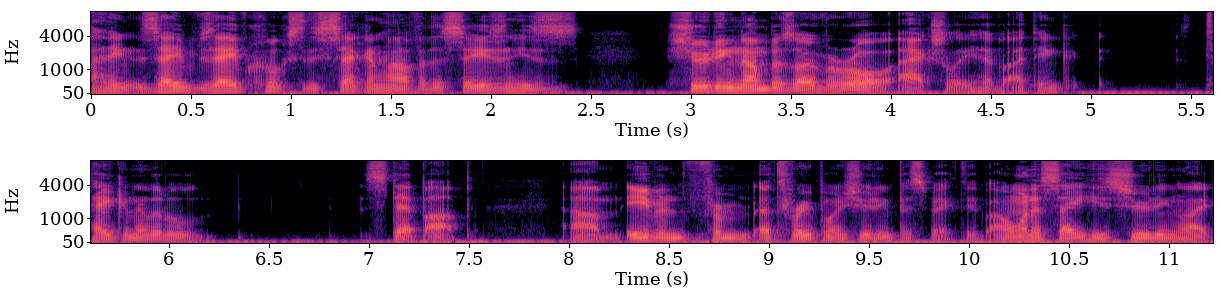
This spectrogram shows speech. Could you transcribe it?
I think Zave, Zave Cooks, the second half of the season, his shooting numbers overall actually have, I think, taken a little step up. Um, even from a three point shooting perspective. I want to say he's shooting like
